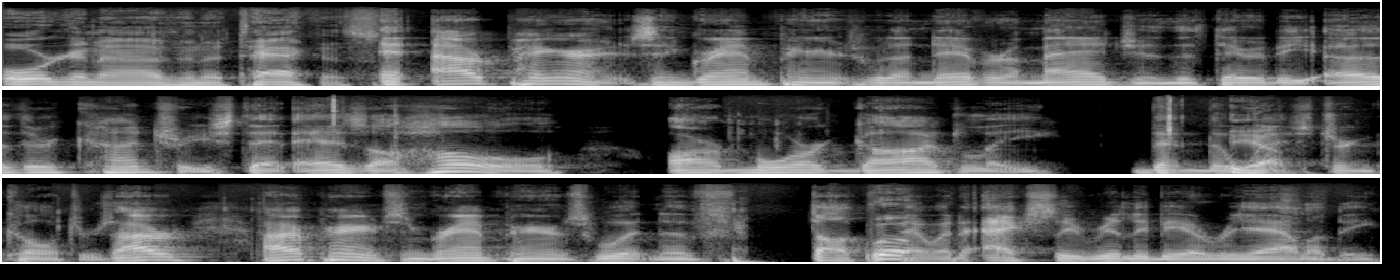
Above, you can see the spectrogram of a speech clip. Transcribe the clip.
organize and attack us. And our parents and grandparents would have never imagined that there would be other countries that, as a whole, are more godly than the Yeah. Western cultures. Our our parents and grandparents wouldn't have thought that Well- that would actually really be a reality.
